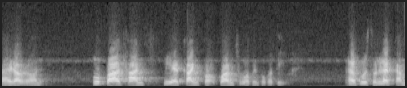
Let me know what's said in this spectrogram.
ร้ายเร่าร้อน อุปาทาน มีอาการเกาะความชั่วเป็นปกติอกุศลกรรม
